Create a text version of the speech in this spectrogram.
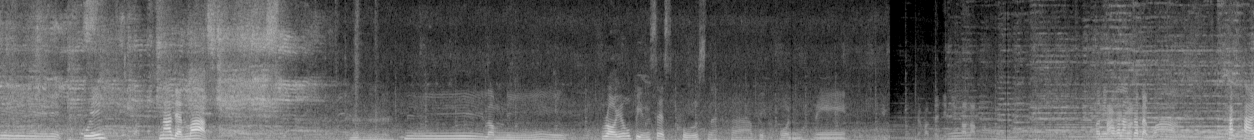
นี่นี่นี่นี่อุ้ยหน้าแดนมาก นี่ลำนี้ Royal Princess Cruise นะครับทุกคน นี่เดี๋ยวเขาจะยินดีต้อนรับ ตอนนี้เขากำลังจะแบบว่า ทักทาย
